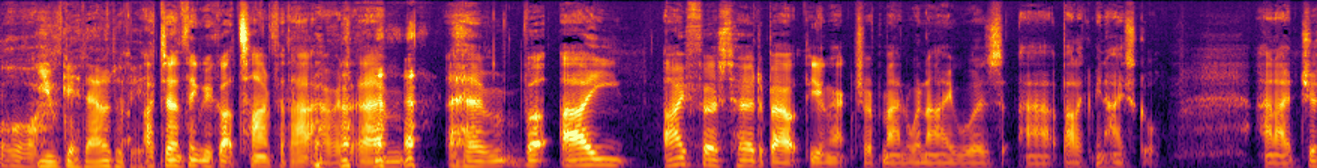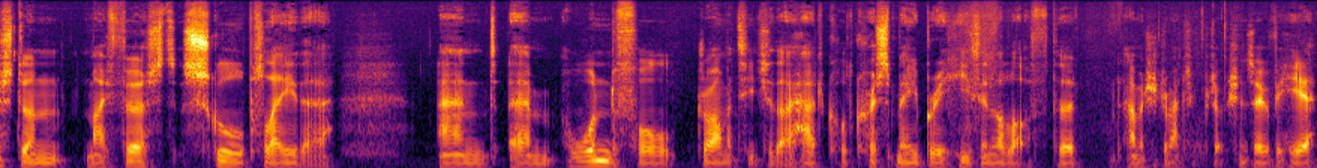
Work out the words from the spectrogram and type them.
oh, you get out of it? I don't think we've got time for that, Howard. um, um, but I I first heard about the Young Actor of Man when I was at Ballakermeen High School, and I'd just done my first school play there. And um, a wonderful drama teacher that I had called Chris Mabry. he's in a lot of the amateur dramatic productions over here.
